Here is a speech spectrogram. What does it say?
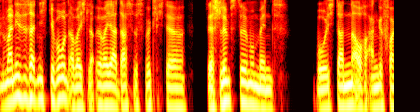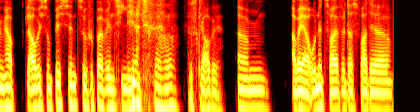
man ist es halt nicht gewohnt, aber ich glaube, aber ja, das ist wirklich der, der schlimmste Moment, wo ich dann auch angefangen habe, glaube ich, so ein bisschen zu hyperventilieren. Aha, das glaube ich. Ähm, aber ja, ohne Zweifel, das war der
